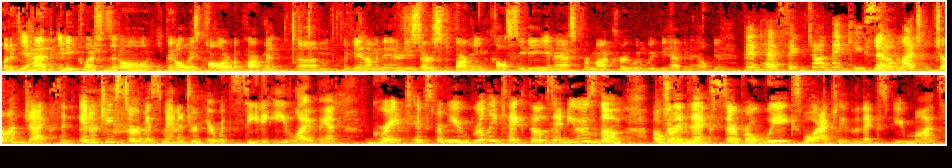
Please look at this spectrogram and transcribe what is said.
But if you have any questions at all, you can always call our department. Um, again, I'm in the energy services department. You can call CD and ask for my crew, and we'd be happy to help you. Fantastic. John, thank you so Yeah. much. John Jackson, Energy Service Manager here with CDE Lightband. Great tips from you. Really take those and use them over right. the next several weeks. Well, actually, the next few months.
